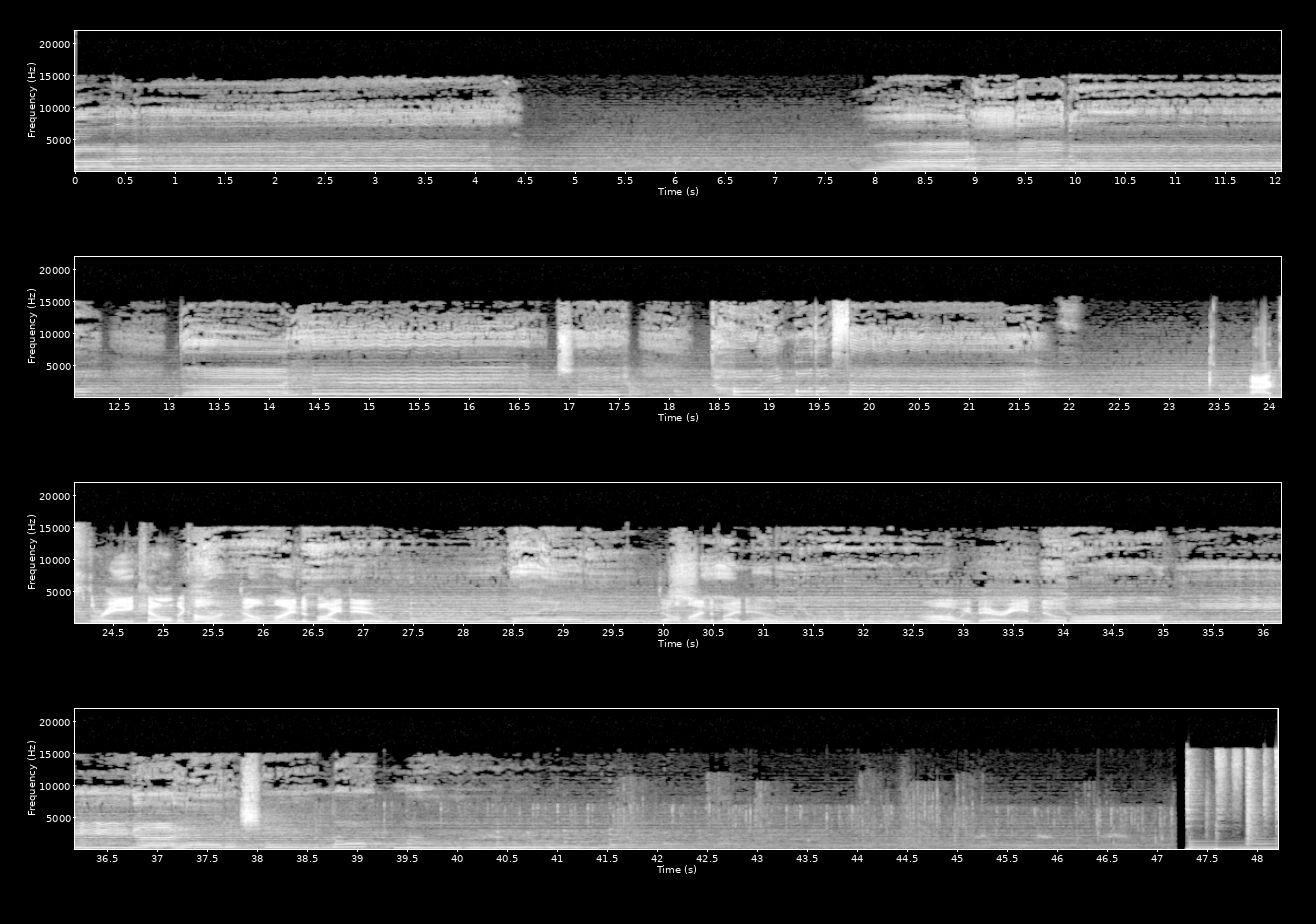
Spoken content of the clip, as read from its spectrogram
Act 3, kill the Khan. Don't mind if I do. Don't mind if I do. Oh, we buried Nobu.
